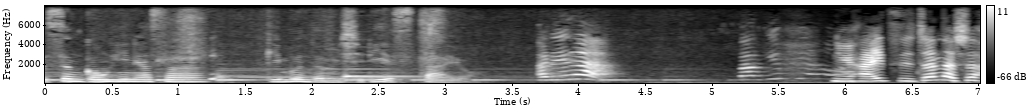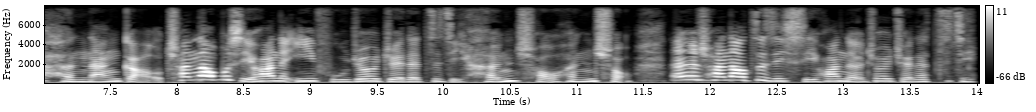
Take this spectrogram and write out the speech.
就算讲迄领衫根本就毋是你的 style。女孩子真的是很难搞，穿到不喜欢的衣服就会觉得自己很丑很丑，但是穿到自己喜欢的就会觉得自己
